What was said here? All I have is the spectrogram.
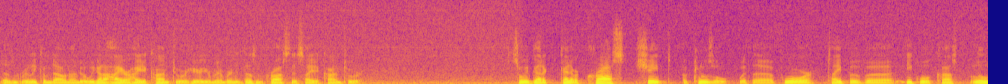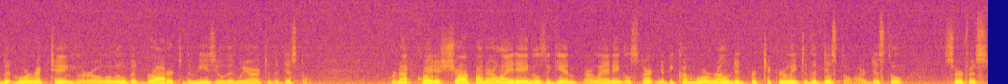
Doesn't really come down onto it. We got a higher height of contour here, you remember, and it doesn't cross this height of contour. So we've got a kind of a cross-shaped occlusal with a four type of uh, equal cusp, a little bit more rectangular, although a little bit broader to the mesial than we are to the distal. We're not quite as sharp on our line angles again. Our line angles starting to become more rounded, particularly to the distal. Our distal surface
